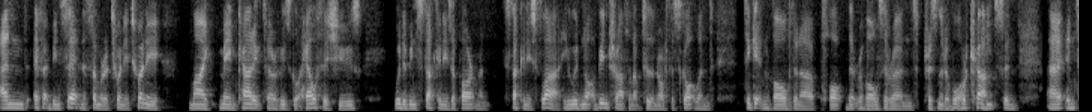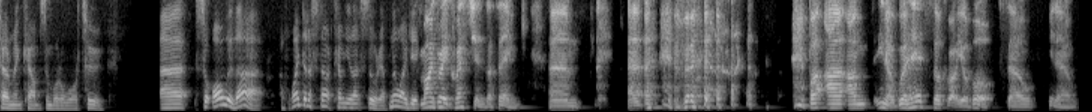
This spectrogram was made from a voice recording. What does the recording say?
And if it had been set in the summer of 2020, my main character, who's got health issues, would have been stuck in his apartment, stuck in his flat. He would not have been traveling up to the north of Scotland to get involved in a plot that revolves around prisoner of war camps and uh, internment camps in World War II. Uh, so all of that, why did I start telling you that story? I've no idea. my great questions, I think. Um, uh, but I, I'm, you know, we're here to talk about your book, so you know,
